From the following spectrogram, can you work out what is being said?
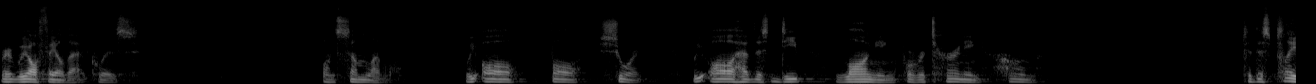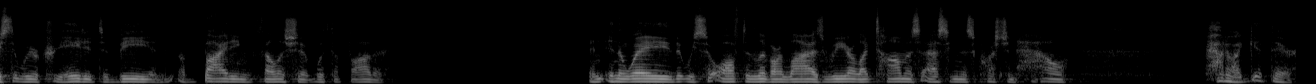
Right? We all fail that quiz on some level. We all fall short. We all have this deep longing for returning home to this place that we were created to be in abiding fellowship with the Father. And in the way that we so often live our lives, we are like Thomas asking this question how? How do I get there?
